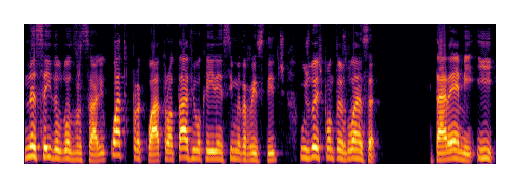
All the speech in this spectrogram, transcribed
na saída do adversário, 4 para 4, Otávio a cair em cima de Ristich, os dois pontas de lança Taremi e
